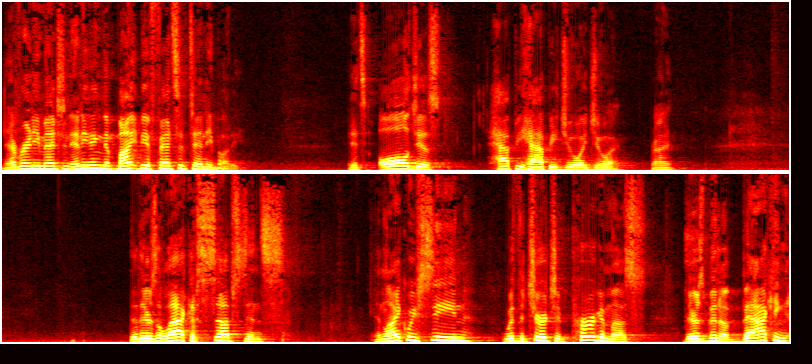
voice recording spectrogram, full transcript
never any mention anything that might be offensive to anybody. It's all just happy, happy, joy, joy, right? That there's a lack of substance. And like we've seen with the church at Pergamos, there's been a backing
